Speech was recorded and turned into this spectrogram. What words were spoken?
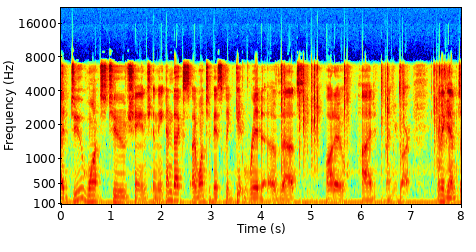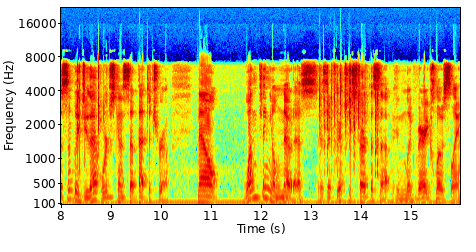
I do want to change in the index, I want to basically get rid of that auto hide menu bar. And again, to simply do that, we're just going to set that to true. Now, one thing you'll notice is if we actually start this up, if you look very closely,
